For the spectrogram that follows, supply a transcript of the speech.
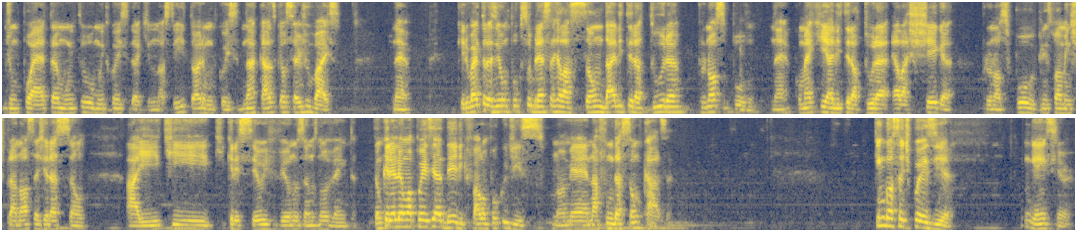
de um poeta muito muito conhecido aqui no nosso território, muito conhecido na casa, que é o Sérgio Vaz, né? Que ele vai trazer um pouco sobre essa relação da literatura para o nosso povo, né? Como é que a literatura ela chega para o nosso povo, principalmente para a nossa geração aí que, que cresceu e viveu nos anos 90. Então, queria ler uma poesia dele que fala um pouco disso. O nome é Na Fundação Casa. Quem gosta de poesia? Ninguém, senhor.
